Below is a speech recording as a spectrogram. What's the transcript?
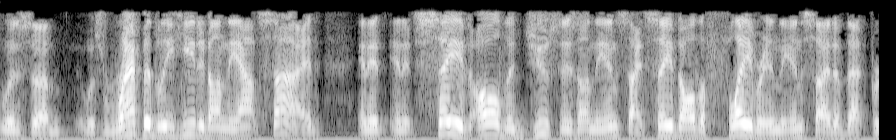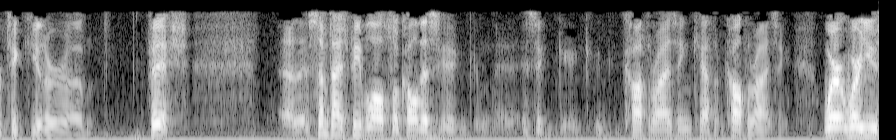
was um, was rapidly heated on the outside, and it and it saved all the juices on the inside, saved all the flavor in the inside of that particular uh, fish uh, sometimes people also call this uh, is it cauterizing cauterizing where where you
